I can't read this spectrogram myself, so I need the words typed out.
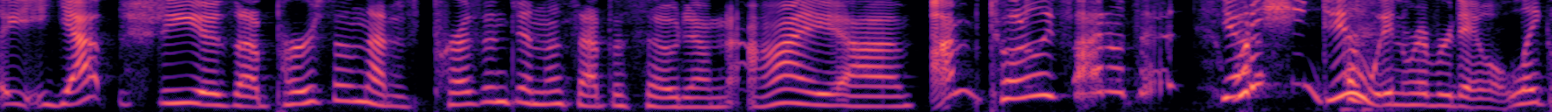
Yep. She is a person that is present in this episode, and I uh, I'm totally fine with it. Yeah. What does she do in Riverdale? Like,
